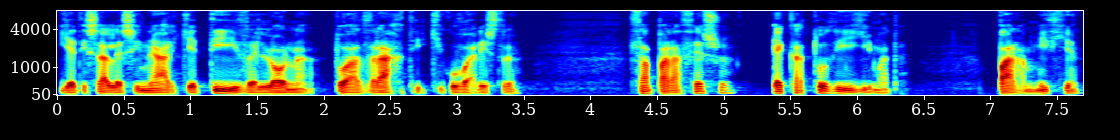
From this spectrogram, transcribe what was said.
για τις άλλες είναι αρκετή η βελόνα, το αδράχτη και η κουβαρίστρα, θα παραθέσω εκατό διηγήματα, παραμύθια,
